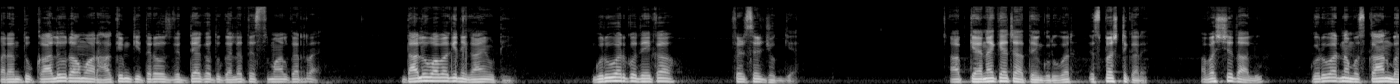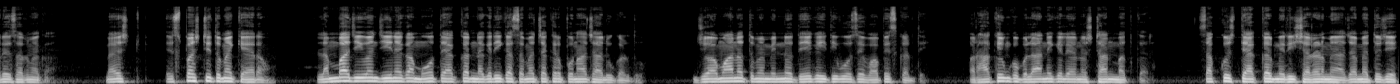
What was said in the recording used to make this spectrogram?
परंतु कालू राम और हाकिम की तरह उस विद्या का तू गलत इस्तेमाल कर रहा है। दालू बाबा की निगाहें उठी। गुरुवर को देखा, फिर से झुक गया। आप कहना क्या चाहते हैं, गुरुवर? स्पष्ट करें। अवश्य दालू। गुरुवर, ने मुस्कान भरे सर में कहा। मैं स्पष्ट ही तो मैं कह रहा हूँ। लंबा जीवन जीने का मोह त्याग कर नगरी का समय चक्र पुनः चालू कर दो। जो अमानत तुम्हें मिन्नो दे गई थी, वो उसे वापस कर दे। और हाकिम को बुलाने के लिए अनुष्ठान मत कर। सब कुछ त्याग कर मेरी शरण में आ जा। मैं तुझे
